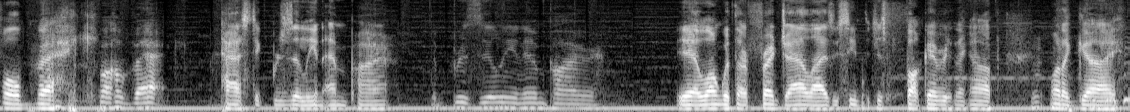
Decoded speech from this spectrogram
fall back. fall back. Fantastic Brazilian Empire. The Brazilian Empire. Yeah, along with our French allies who seem to just fuck everything up. What a guy.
